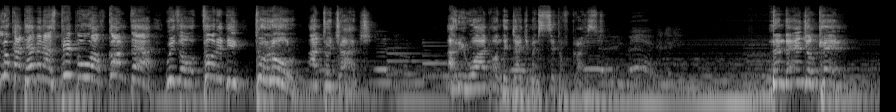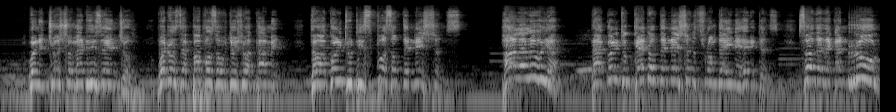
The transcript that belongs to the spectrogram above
Look at heaven as people who have gone there with authority to rule and to judge. A reward on the judgment seat of Christ. Amen. Then the angel came. When Joshua met his angel, what was the purpose of Joshua coming? They were going to dispose of the nations. Hallelujah. They are going to get off the nations from their inheritance so that they can rule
